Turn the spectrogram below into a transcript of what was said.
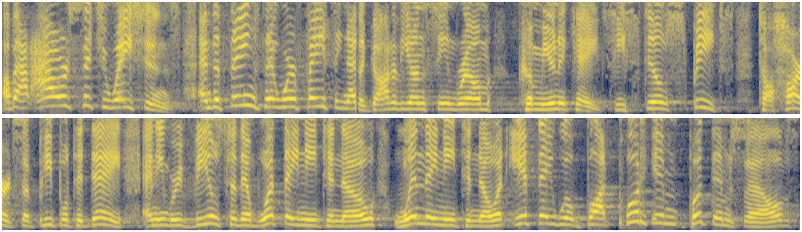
about our situations and the things that we're facing. The God of the unseen realm communicates. He still speaks to hearts of people today and he reveals to them what they need to know, when they need to know it, if they will but put him, put themselves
